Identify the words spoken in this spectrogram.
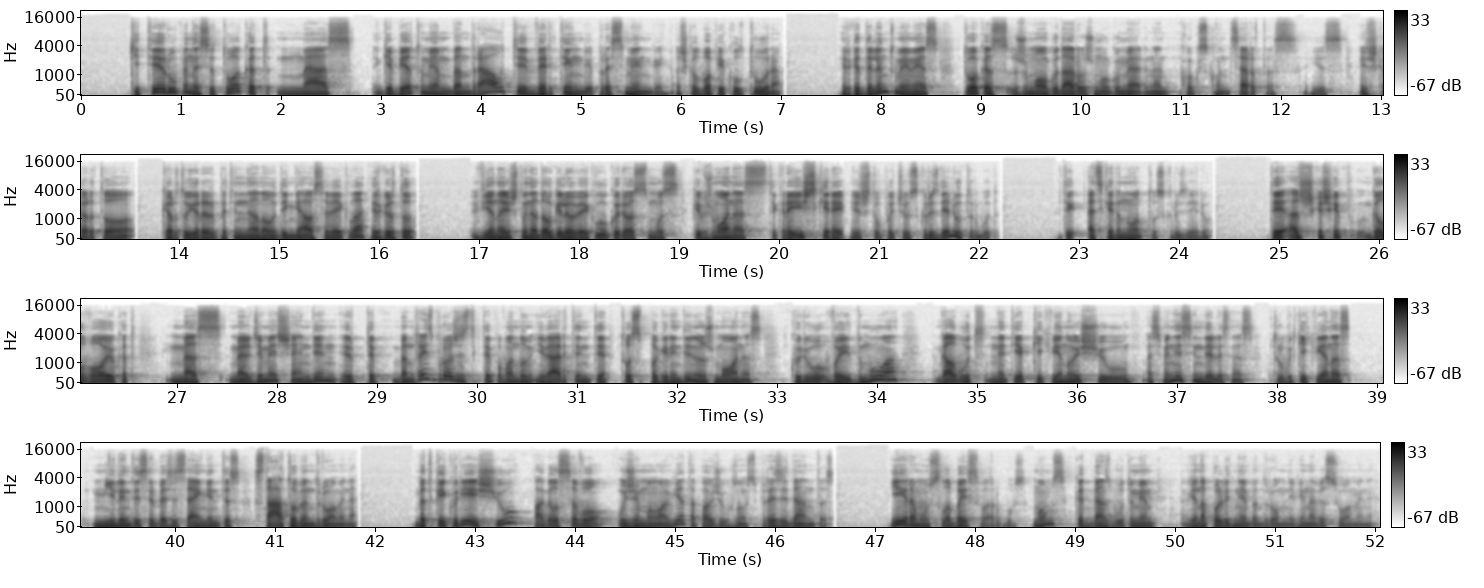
Kiti rūpinasi tuo, kad mes gebėtumėm bendrauti vertingai, prasmingai. Aš kalbu apie kultūrą. Ir kad dalintumėmės tuo, kas žmogų daro žmogumi, ar ne, koks koncertas. Jis iš karto kartu yra ir pati nenaudingiausia veikla ir kartu viena iš tų nedaugelio veiklų, kurios mus kaip žmonės tikrai išskiria iš tų pačių skrusdėlių turbūt. Tai atskiria nuo tų skrusdėlių. Tai aš kažkaip galvoju, kad mes melžiamės šiandien ir taip bendrais brožės tik tai pabandom įvertinti tuos pagrindinius žmonės, kurių vaidmuo galbūt ne tiek kiekvieno iš jų asmenis indėlis, nes turbūt kiekvienas mylintis ir besistengiantis stato bendruomenę. Bet kai kurie iš jų pagal savo užimamą vietą, pavyzdžiui, koks nors prezidentas, Jie yra mums labai svarbus. Mums, kad mes būtumėm viena politinė bendruomenė, viena visuomenė.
